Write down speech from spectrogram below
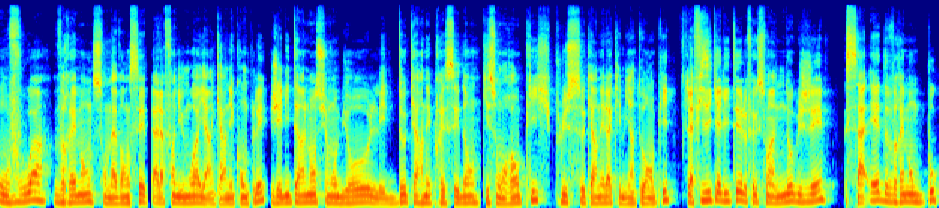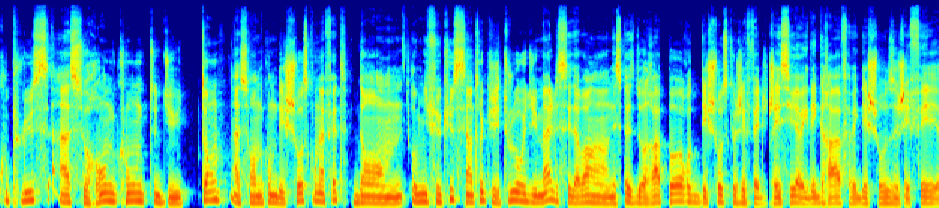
on voit vraiment son avancée. À la fin du mois, il y a un carnet complet. J'ai littéralement sur mon bureau les deux carnets précédents qui sont remplis, plus ce carnet-là qui est bientôt rempli. La physicalité, le fait que ce soit un objet, ça aide vraiment beaucoup plus à se rendre compte du temps à se rendre compte des choses qu'on a faites. Dans Omnifocus, c'est un truc que j'ai toujours eu du mal, c'est d'avoir un espèce de rapport des choses que j'ai faites. J'ai essayé avec des graphes, avec des choses, j'ai fait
